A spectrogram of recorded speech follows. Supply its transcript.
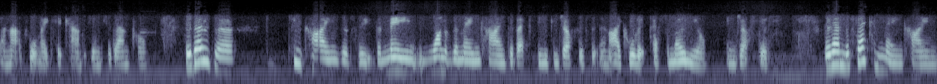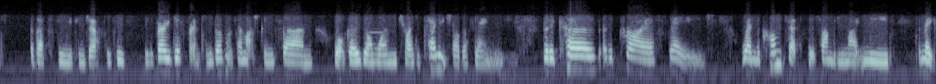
and that's what makes it count as incidental. So those are two kinds of the, the main one of the main kinds of epistemic injustice, and I call it testimonial injustice. But then the second main kind of epistemic injustice is, is very different and doesn't so much concern what goes on when we try to tell each other things, but occurs at a prior stage when the concepts that somebody might need to make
